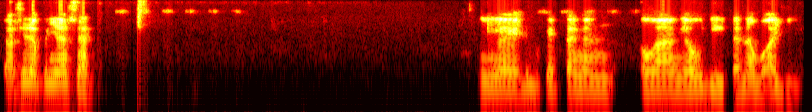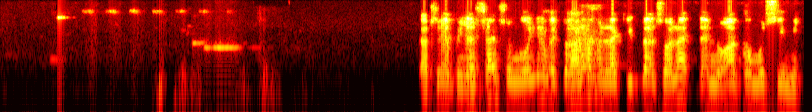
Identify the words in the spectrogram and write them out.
Tafsir dan penjelasan. Ini ayat ni berkaitan dengan orang Yahudi tak nak buat haji. Tafsir dan penjelasan sungguhnya betul haram adalah kiblat solat dan doa kaum muslimin.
